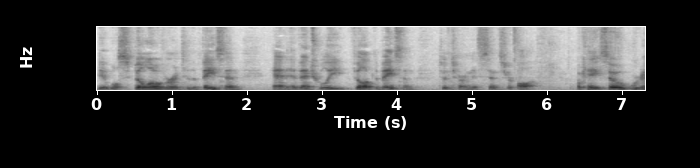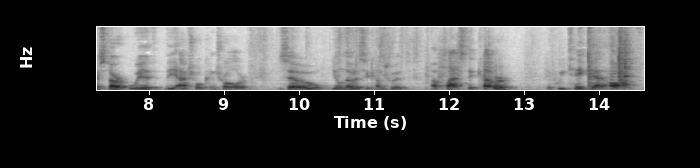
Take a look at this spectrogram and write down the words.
it will spill over into the basin and eventually fill up the basin to turn this sensor off. Okay, so we're going to start with the actual controller. So you'll notice it comes with a plastic cover. If we take that off,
